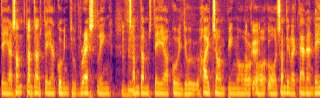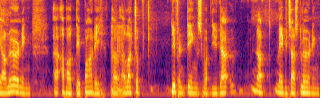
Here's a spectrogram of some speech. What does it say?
they are some, sometimes they are going to wrestling sometimes they are going to high jumping or, Okay, or, cool. or something like that and they are learning uh, about their body a, a lot of different things what you do, not maybe just learning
